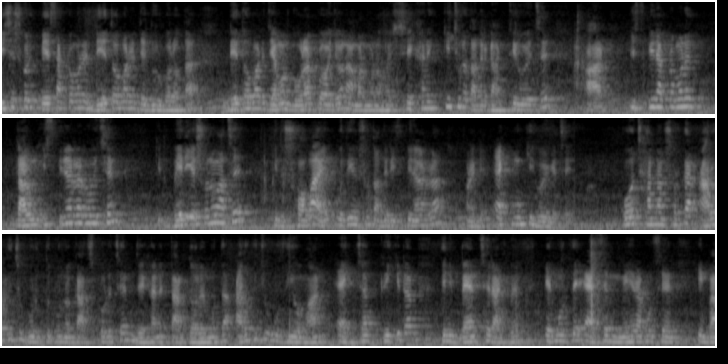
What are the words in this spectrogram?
বিশেষ করে পেস আক্রমণের ডেথ ওভারের যে দুর্বলতা ডেথ ওভারে যেমন বোলার প্রয়োজন, আমার মনে হয় সেখানে কিছুটা তাদের ঘাটতি রয়েছে। আর স্পিন আক্রমণে দারুণ স্পিনাররা রয়েছেন, কিন্তু ভেরিয়েশনও আছে। কিন্তু সবাই অধিকাংশ তাদের স্পিনাররা অনেকটা একমুখী হয়ে গেছে। কোচ হান্নান সরকার আরও কিছু গুরুত্বপূর্ণ কাজ করেছেন, যেখানে তার দলের মধ্যে আরও কিছু উদীয়মান একঝাক ক্রিকেটার তিনি বেঞ্চে রাখবেন। এর মধ্যে এস এম মেহরাব হোসেন কিংবা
